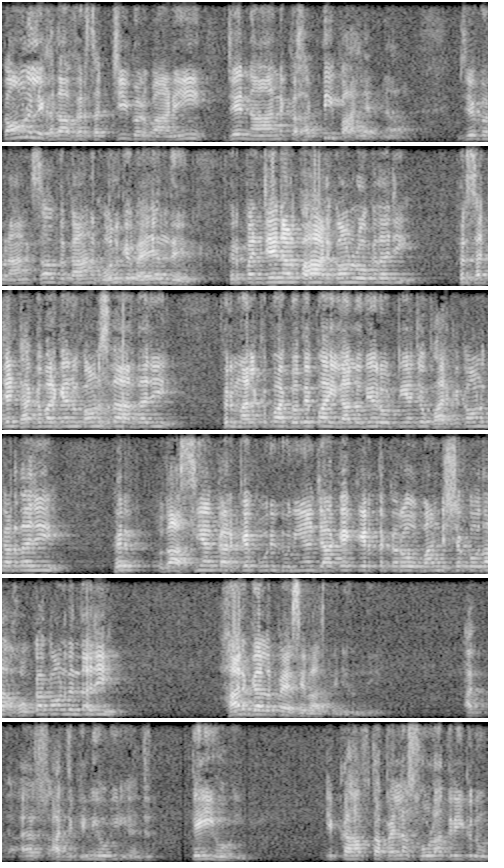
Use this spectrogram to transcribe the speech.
ਕੌਣ ਲਿਖਦਾ ਫਿਰ ਸੱਚੀ ਗੁਰਬਾਣੀ? ਜੇ ਨਾਨਕ ਹੱਟੀ ਪਾ ਲੈਂਦਾ। ਜੇ ਗੁਰੂ ਨਾਨਕ ਸਾਹਿਬ ਦੁਕਾਨ ਖੋਲ ਕੇ ਬਹਿ ਜਾਂਦੇ, ਫਿਰ ਪੰਜੇ ਨਾਲ ਪਹਾੜ ਕੌਣ ਰੋਕਦਾ ਜੀ? ਫਿਰ ਸੱਜਣ ਠੱਗ ਵਰਗਿਆਂ ਨੂੰ ਕੌਣ ਸੁਧਾਰਦਾ ਜੀ? ਫਿਰ ਮਲਕ ਭਾਗੋ ਤੇ ਭਾਈ ਲਾਲੋ ਦੀਆਂ ਰੋਟੀਆਂ 'ਚੋਂ ਫ਼ਰਕ ਕੌਣ ਕੱਢਦਾ ਜੀ? ਫਿਰ ਉਦਾਸੀਆਂ ਕਰਕੇ ਪੂਰੀ ਦੁਨੀਆ ਜਾ ਕੇ ਕਿਰਤ ਕਰੋ, ਵੰਡ ਛਕੋ ਦਾ ਹੋਕਾ ਕੌਣ ਦਿੰਦਾ ਜੀ? ਹਰ ਗੱਲ ਪੈਸੇ ਵਾਸਤੇ ਨਹੀਂ ਹੁੰਦੀ। ਅੱਜ, ਅੱਜ- ਕਿੰਨੀ ਹੋ ਗਈ? ਅੱਜ 23 ਹੋ ਗਈ। ਇੱਕ ਹਫ਼ਤਾ ਪਹਿਲਾਂ 16 ਤਰੀਕ ਨੂੰ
